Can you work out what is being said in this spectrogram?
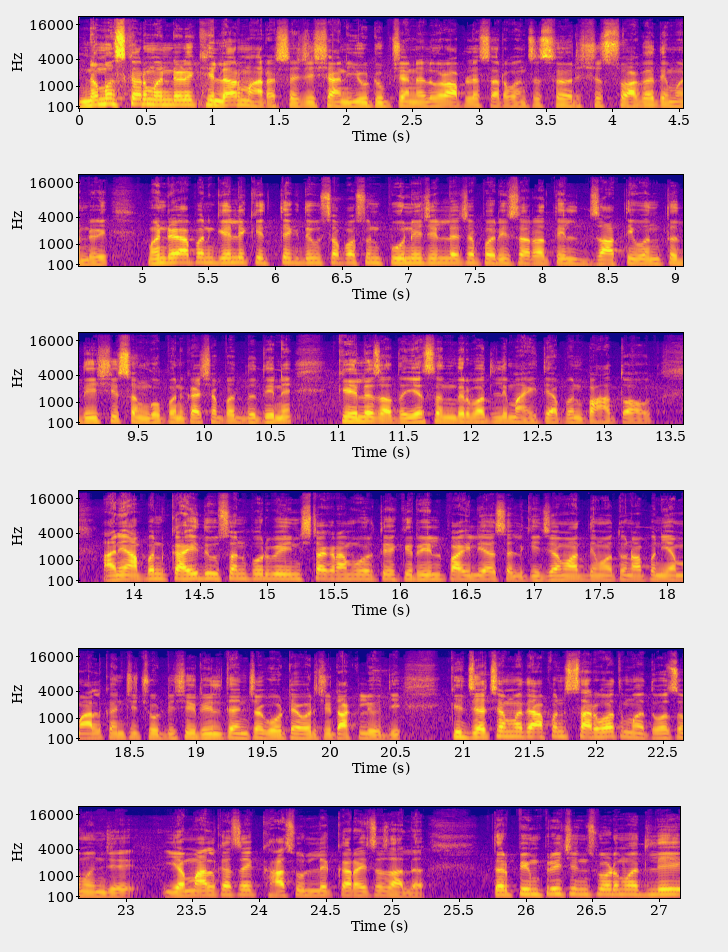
नमस्कार मंडळी खिलार महाराष्ट्राची शान यूट्यूब चॅनलवर आपल्या सर्वांचं सहर्ष स्वागत आहे मंडळी. मंडळी आपण गेले कित्येक दिवसापासून पुणे जिल्ह्याच्या परिसरातील जातीवंत देशी संगोपन कशा पद्धतीने केलं जातं या संदर्भातली माहिती आपण पाहतो आहोत. आणि आपण काही दिवसांपूर्वी इंस्टाग्रामवरती एक रील पाहिली असेल की ज्या माध्यमातून आपण या मालकांची छोटीशी रील त्यांच्या गोठ्यावरची टाकली होती की ज्याच्यामध्ये आपण सर्वात महत्त्वाचं म्हणजे या मालकाचा एक खास उल्लेख करायचं झालं तर पिंपरी चिंचवडमधली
